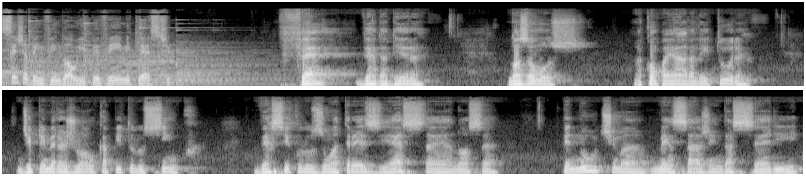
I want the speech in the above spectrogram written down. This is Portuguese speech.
Seja bem-vindo ao IPVMcast. Fé verdadeira. Nós vamos acompanhar a leitura de 1 João capítulo 5, versículos 1 a 13. Esta é a nossa penúltima mensagem da série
